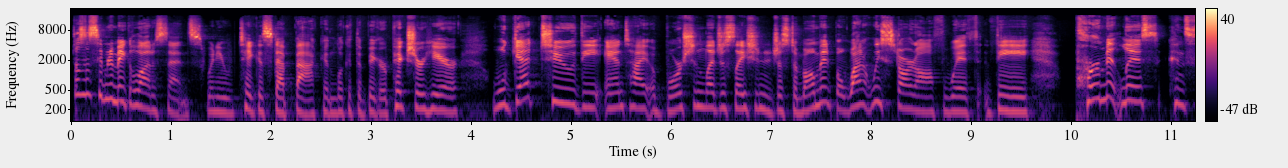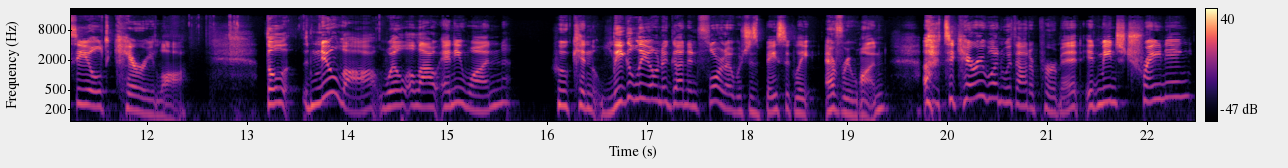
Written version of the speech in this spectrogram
doesn't seem to make a lot of sense when you take a step back and look at the bigger picture here. We'll get to the anti abortion legislation in just a moment, but why don't we start off with the permitless concealed carry law? The new law will allow anyone who can legally own a gun in Florida, which is basically everyone, to carry one without a permit. It means training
